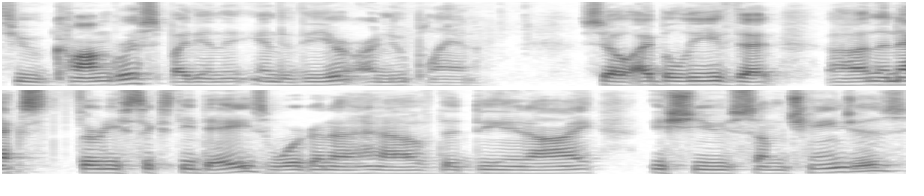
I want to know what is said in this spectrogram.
through Congress by the end of the year our new plan. So I believe that uh, in the next 30, 60 days, we're going to have the DNI issue some changes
